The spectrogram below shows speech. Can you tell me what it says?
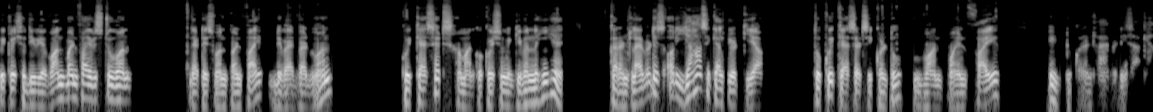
quick ratio दी हुई है 1.5 is to 1 that is 1.5 divide by 1 quick assets हमारे को क्वेश्चन में गिवन नहीं है। करंट लाइबिलिटीज और यहाँ से कैलकुलेट किया तो quick assets equal to 1.5 into current liabilities आ गया।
